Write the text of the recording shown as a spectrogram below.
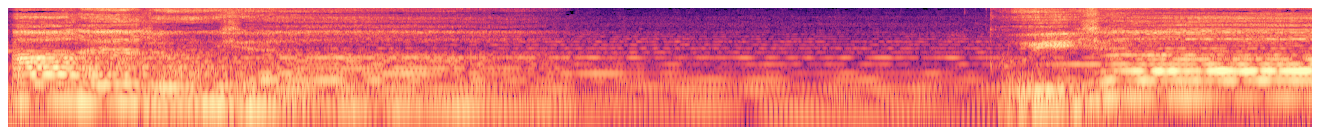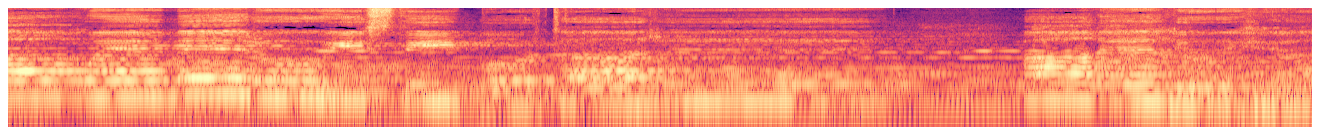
Alleluia. Vigiacque meruisti portare, Alleluia.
